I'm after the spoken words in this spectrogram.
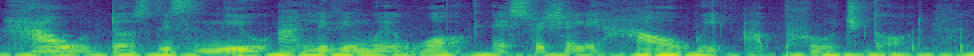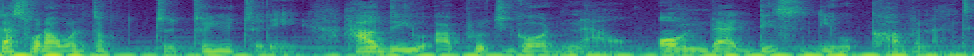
how does this new and living way work, especially how we approach God. That's what I want to talk to, to you today. How do you approach God now under this new covenant?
